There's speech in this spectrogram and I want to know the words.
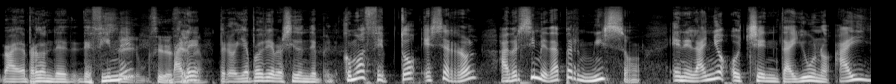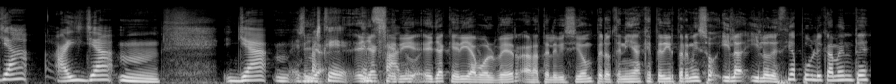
perdón, de, de cine, Sí, sí, de vale, cine. pero ella podría haber sido independiente. ¿Cómo aceptó ese rol? A ver si me da permiso. En el año 81, ahí ya, ahí ya, mm, ya mm, es más que ella enfado, quería, ¿eh? ella quería volver a la televisión, pero tenía que pedir permiso y, la, y lo decía públicamente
